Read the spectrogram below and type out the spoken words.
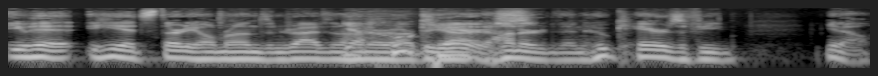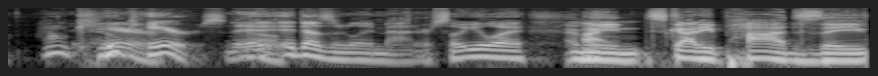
you hit he hits 30 home runs and drives in Yeah, 100 who RBI, 100. And who cares if he, you know, I don't care. who care. cares? It, it doesn't really matter. So Eloy, I mean, Scotty Pods, they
